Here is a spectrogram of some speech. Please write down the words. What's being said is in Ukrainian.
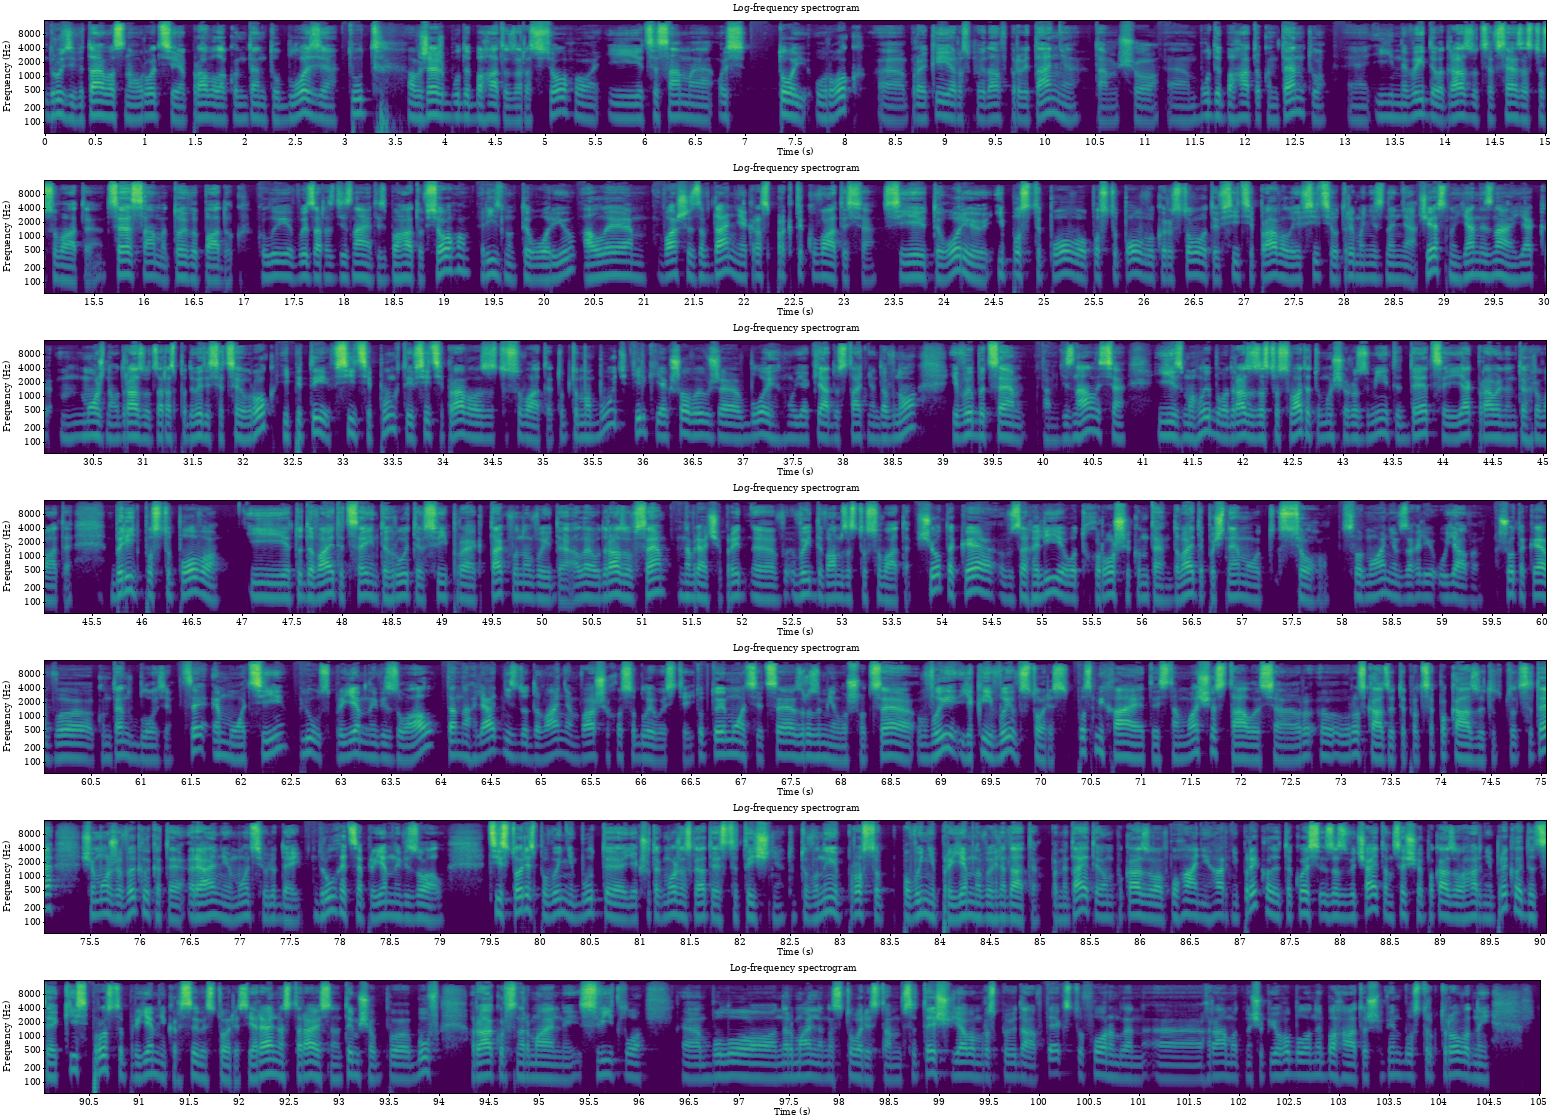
Друзі, вітаю вас на уроці правила контенту в блозі. Тут а вже ж буде багато зараз всього, і це саме ось той урок, про який я розповідав про вітання, там що е, буде багато контенту, е, і не вийде одразу це все застосувати. Це саме той випадок, коли ви зараз дізнаєтесь багато всього, різну теорію, але ваше завдання якраз практикуватися з цією теорією і поступово поступово використовувати всі ці правила і всі ці отримані знання. Чесно, я не знаю, як можна одразу зараз подивитися цей урок і піти всі ці пункти і всі ці правила застосувати. Тобто, мабуть, тільки якщо ви вже в блогінгу, як я достатньо давно, і ви би це там дізналися і змогли б одразу застосувати, тому що розумієте, де це і як правильно інтегрувати. Беріть поступово. І додавайте це, інтегруйте в свій проект. Так воно вийде, але одразу все навряд чи е, вийде вам застосувати. Що таке взагалі от хороший контент? Давайте почнемо от з цього. З формування взагалі уяви. Що таке в контент в блозі? Це емоції, плюс приємний візуал та наглядність додаванням ваших особливостей. Тобто емоції, це зрозуміло, що це ви, який ви в сторіс. Посміхаєтесь, там у вас що сталося, е, розказуєте про це, показуєте. Тобто це те, що може викликати реальні емоції у людей. Друге, це приємний візуал. Ці сторіс повинні бути, якщо так можна сказати, естетичні. Тобто вони просто повинні приємно виглядати. Пам'ятаєте, я вам показував погані гарні приклади. Так ось зазвичай там все, що я показував гарні приклади, це якісь просто приємні, красиві сторіс. Я реально стараюся над тим, щоб е, був ракурс нормальний, світло е, було нормально на сторіс. Там все те, що я вам розповідав, текст оформлен е, грамотно, щоб його було небагато, щоб він був структурований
